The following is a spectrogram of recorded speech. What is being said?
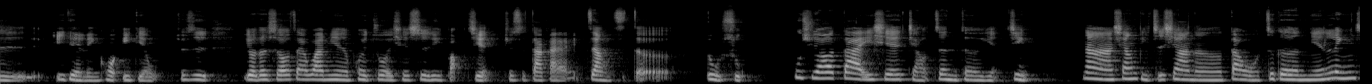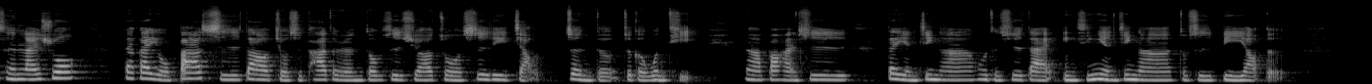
一点零或一点五，就是有的时候在外面会做一些视力保健，就是大概这样子的度数，不需要戴一些矫正的眼镜。那相比之下呢，到我这个年龄层来说，大概有八十到九十趴的人都是需要做视力矫正的这个问题，那包含是戴眼镜啊，或者是戴隐形眼镜啊，都是必要的。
